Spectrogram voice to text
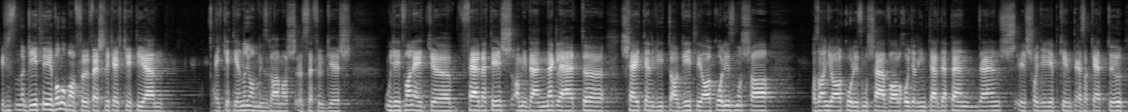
És viszont a gately valóban fölfeslik egy-két ilyen, egy-két ilyen nagyon izgalmas összefüggés. Ugye itt van egy felvetés, amiben meg lehet sejteni, hogy itt a Gately alkoholizmusa az anyja alkoholizmusával hogyan interdependens, és hogy egyébként ez a kettő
